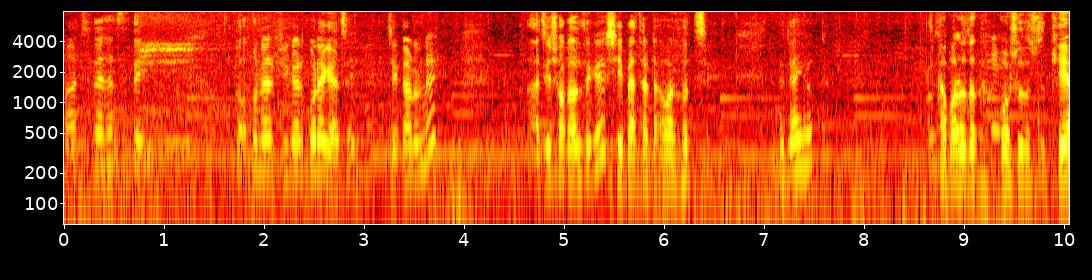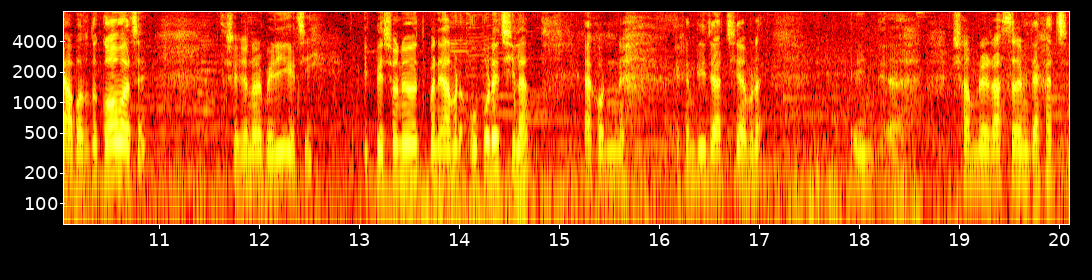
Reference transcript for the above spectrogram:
হাসতে হাসতেই কখন আর ট্রিগার করে গেছে যে কারণে আজকে সকাল থেকে সেই ব্যথাটা আবার হচ্ছে। তো যাই হোক আপাতত ওষুধ ওষুধ খেয়ে আপাতত কম আছে। তো সেই জন্য বেরিয়ে গেছি। এই পেছনে মানে আমরা ওপরে ছিলাম। এখন এখান দিয়ে যাচ্ছি আমরা। এই সামনের রাস্তা আমি দেখাচ্ছি।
